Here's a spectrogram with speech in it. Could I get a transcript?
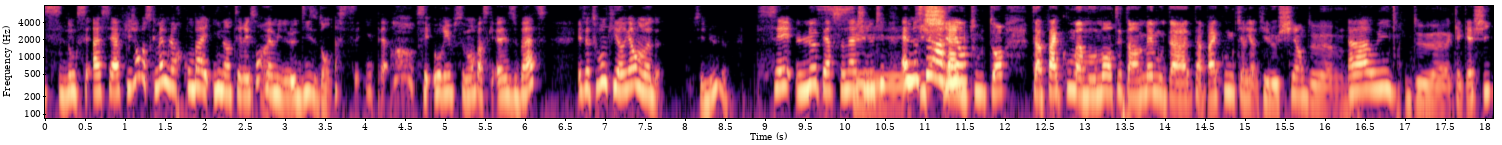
c'est- donc c'est assez affligeant parce que même leur combat est inintéressant, Ouais. même ils le disent dans... C'est hyper... oh, c'est horrible ce moment parce qu'elles se battent, et t'as tout le monde qui regarde en mode... C'est nul. C'est le personnage inutile. Elle ne qui sert à chiale rien. tout le temps. T'as Pakoum à un moment, tu sais, t'as un mème où t'as Pakoum qui regarde, qui est le chien de, euh, Ah oui. de euh, Kakashi.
